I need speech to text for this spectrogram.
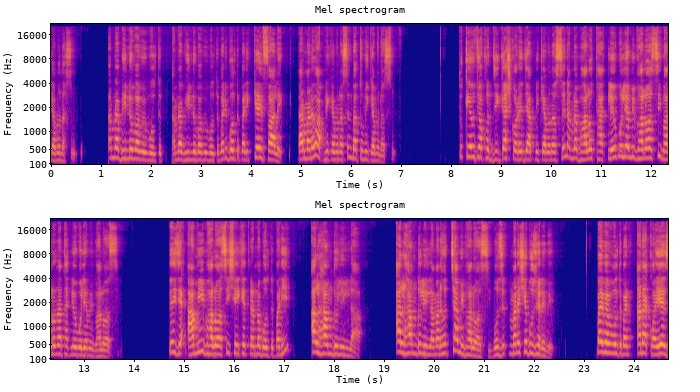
কেমন আছো? আমরা ভিন্নভাবে বলতে, আমরা ভিন্নভাবে বলতে পারি বলতে পারি কেইফা আলেক তার মানেও আপনি কেমন আছেন বা তুমি কেমন আছো? তো কেউ যখন জিজ্ঞাসা করে যে আপনি কেমন আছেন, আমরা ভালো থাকলেও বলি আমি ভালো আছি, ভালো না থাকলেও বলি আমি ভালো আছি। তো এই যে আমি ভালো আছি, সেই ক্ষেত্রে আমরা বলতে পারি আলহামদুলিল্লাহ। আলহামদুলিল্লাহ মানে হচ্ছে আমি ভালো আছি মানে সে বুঝে নেবে। বা এভাবে বলতে পারেন, আনা কয়েজ,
